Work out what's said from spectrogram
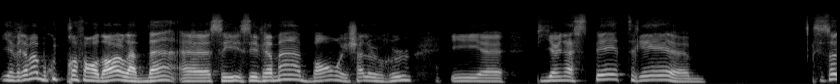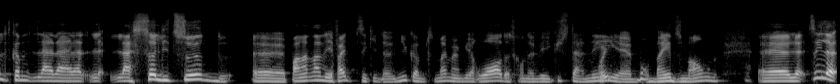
il y a vraiment beaucoup de profondeur là-dedans. Euh, c'est vraiment bon et chaleureux. Et euh, puis il y a un aspect très. euh, c'est ça, comme la, la- la- la solitude pendant le temps des fêtes, qui est devenu comme tout de même un miroir de ce qu'on a vécu cette année Oui. pour bien du monde. Tu sais, le-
